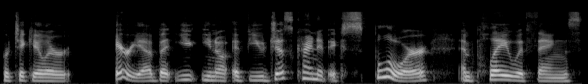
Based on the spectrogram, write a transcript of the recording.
particular area but you you know if you just kind of explore and play with things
